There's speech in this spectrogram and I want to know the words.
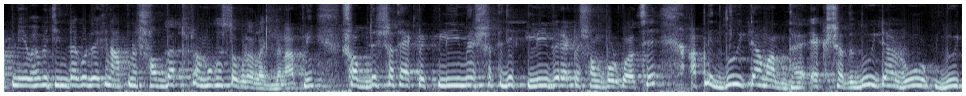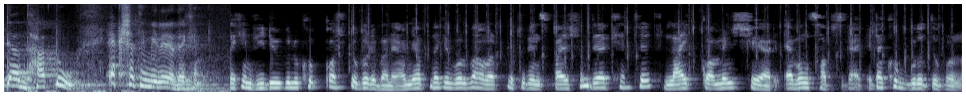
আপনি এভাবে চিন্তা করে দেখেন, আপনার শব্দার্থটা মুখস্থ করা লাগবে না। আপনি শব্দের সাথে একটা ক্লিমের সাথে যে ক্লিভের একটা সম্পর্ক আছে, আপনি দুইটা মাধ্যায় একসাথে, দুইটা রুট দুইটা ধাতু একসাথে মিলিয়ে দেখেন। দেখেন ভিডিওগুলো খুব কষ্ট করে বানায়। আমি আপনাকে বলব, আমার প্রচুর ইন্সপাইরেশন দেওয়ার ক্ষেত্রে লাইক কমেন্ট শেয়ার এবং সাবস্ক্রাইব এটা খুব গুরুত্বপূর্ণ।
